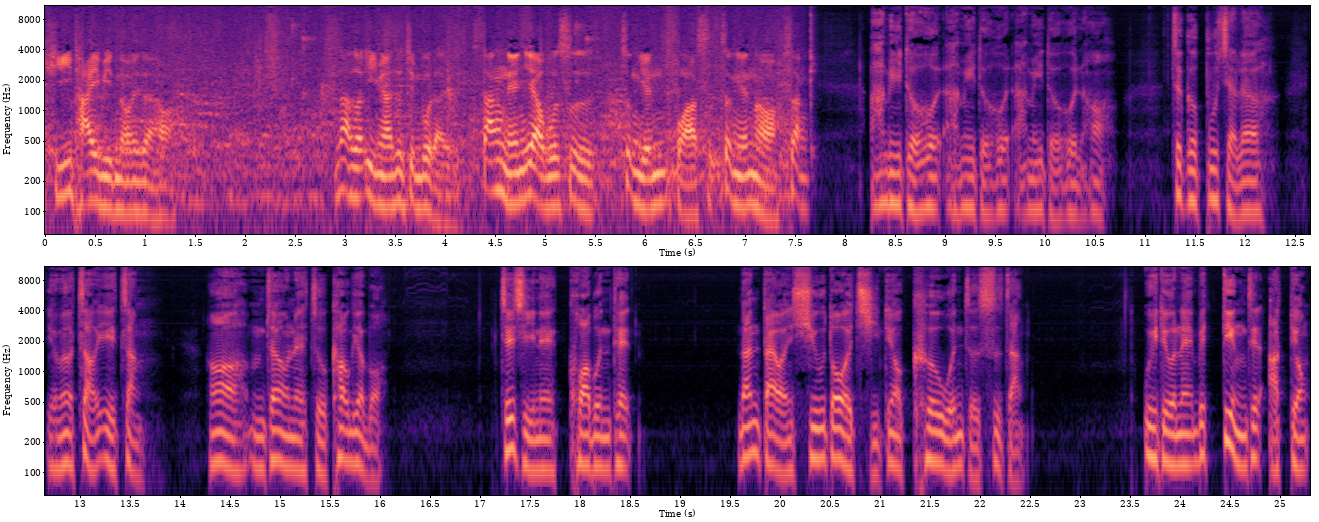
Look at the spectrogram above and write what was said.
提台名哦，你知道哦？那时候疫苗是进不来的。当年要不是证严法师，证严哦上。阿弥陀佛，阿弥陀佛，阿弥陀佛哈！这个不晓得有没有造业障啊？唔知道呢做靠业不？这是呢柯文哲，咱台湾首都的市长柯文哲市长，为着呢要顶这个阿中，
